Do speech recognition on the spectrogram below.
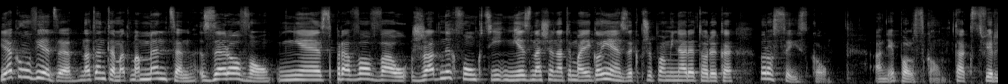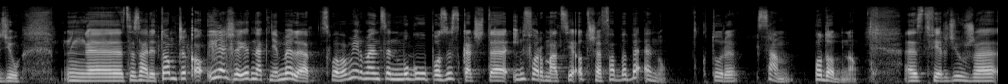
Jaką wiedzę na ten temat ma Mencen? Zerową. Nie sprawował żadnych funkcji, nie zna się na tym, a jego język przypomina retorykę rosyjską a nie polską. Tak stwierdził mm, e, Cezary Tomczyk. O ile się jednak nie mylę, Sławomir Mencen mógł pozyskać te informacje od szefa BBN-u, który sam podobno e, stwierdził, że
